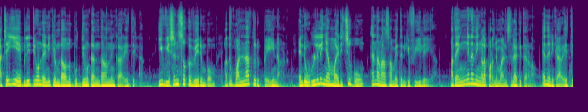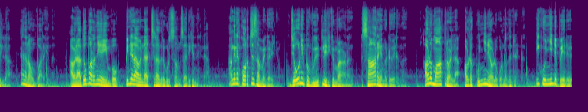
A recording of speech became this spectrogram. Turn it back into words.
അച്ഛാ ഈ എബിലിറ്റി കൊണ്ട് എനിക്ക് ഉണ്ടാവുന്ന ബുദ്ധിമുട്ട് എന്താണെന്ന് നിങ്ങൾക്ക് അറിയത്തില്ല ഈ വിഷൻസ് ഒക്കെ വരുമ്പം അത് വല്ലാത്തൊരു പെയിൻ ആണ്. എന്റെ ഉള്ളിൽ ഞാൻ മരിച്ചു പോവും എന്നാണ് ആ സമയത്ത് എനിക്ക് ഫീൽ ചെയ്യുക. അതെങ്ങനെ നിങ്ങളെ പറഞ്ഞ് മനസ്സിലാക്കി തരണം എന്ന് എനിക്ക് അറിയത്തില്ല എന്നാണ് അവൻ പറയുന്നത്. അവൻ അത് പറഞ്ഞു കഴിയുമ്പോൾ പിന്നീട് അവന്റെ അച്ഛൻ അതിനെക്കുറിച്ച് സംസാരിക്കുന്നില്ല. അങ്ങനെ കുറച്ച് സമയം കഴിഞ്ഞു. ജോണി ഇപ്പോൾ വീട്ടിലിരിക്കുമ്പോഴാണ് സാറ അങ്ങോട്ട് വരുന്നത്. അവൾ മാത്രമല്ല അവളുടെ കുഞ്ഞിനെ അവൾ കൊണ്ടുവന്നിട്ടുണ്ട്. ഈ കുഞ്ഞിന്റെ പേര്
